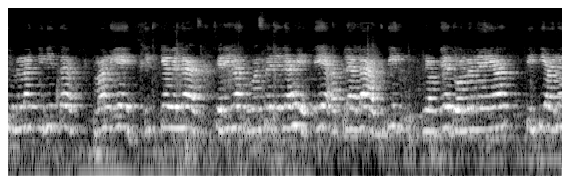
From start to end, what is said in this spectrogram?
तुलना केली तर मन हे इतक्या वेळा शरीरात बसलेले आहे ते आपल्याला अगदी नव्या दोलनयात स्थिती आणि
